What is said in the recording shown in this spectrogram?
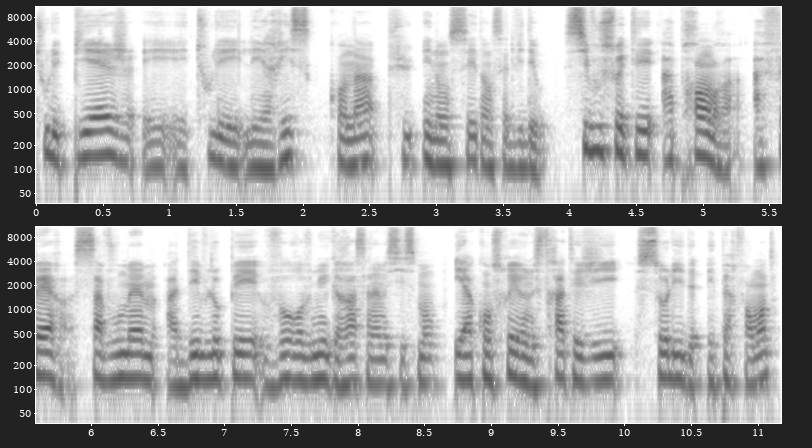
tous les pièges et, tous les, les risques qu'on a pu énoncer dans cette vidéo. Si vous souhaitez apprendre à faire ça vous-même, à développer vos revenus grâce à l'investissement et à construire une stratégie solide et performante,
